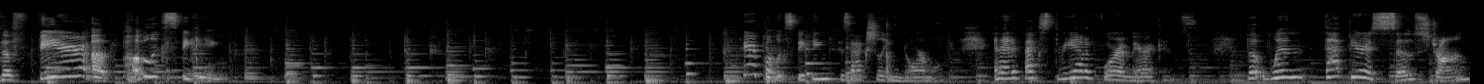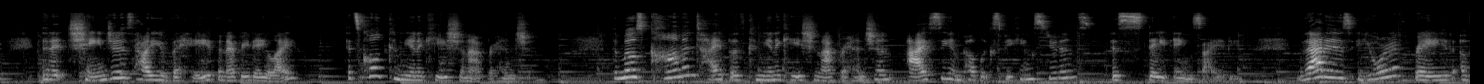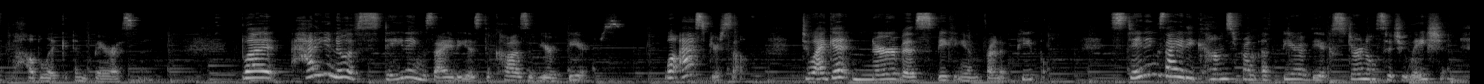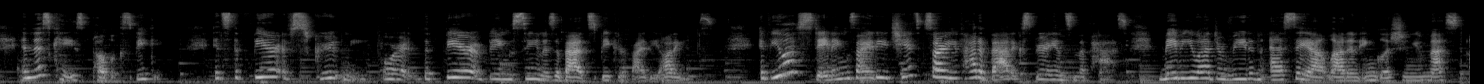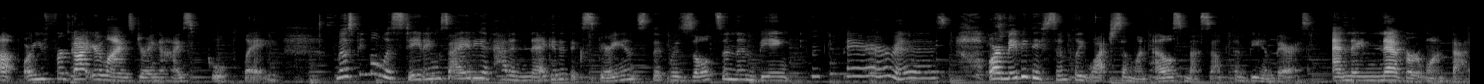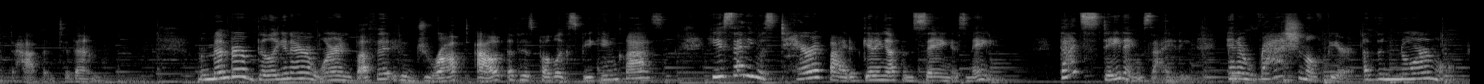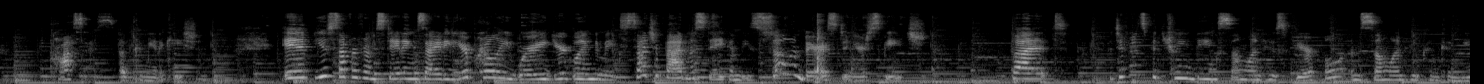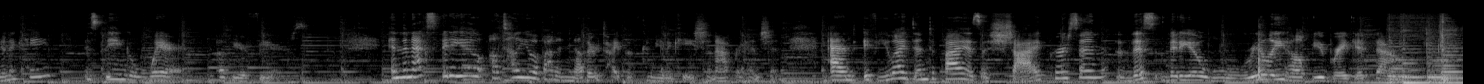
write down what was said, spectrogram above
The fear of public speaking. Fear of public speaking is actually normal, and it affects three out of four Americans. But when that fear is so strong that it changes how you behave in everyday life, it's called communication apprehension. The most common type of communication apprehension I see in public speaking students is state anxiety. That is, you're afraid of public embarrassment. But how do you know if state anxiety is the cause of your fears? Well, ask yourself, do I get nervous speaking in front of people? State anxiety comes from a fear of the external situation, in this case, public speaking. It's the fear of scrutiny or the fear of being seen as a bad speaker by the audience. If you have state anxiety, chances are you've had a bad experience in the past. Maybe you had to read an essay out loud in English and you messed up, or you forgot your lines during a high school play. Most people with state anxiety have had a negative experience that results in them being embarrassed. Or maybe they simply watch someone else mess up and be embarrassed, and they never want that to happen to them. Remember billionaire Warren Buffett who dropped out of his public speaking class? He said he was terrified of getting up and saying his name. That's state anxiety, an irrational fear of the normal process of communication. If you suffer from state anxiety, you're probably worried you're going to make such a bad mistake and be so embarrassed in your speech. But the difference between being someone who's fearful and someone who can communicate is being aware of your fears. In the next video, I'll tell you about another type of communication apprehension. And if you identify as a shy person, this video will really help you break it down.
